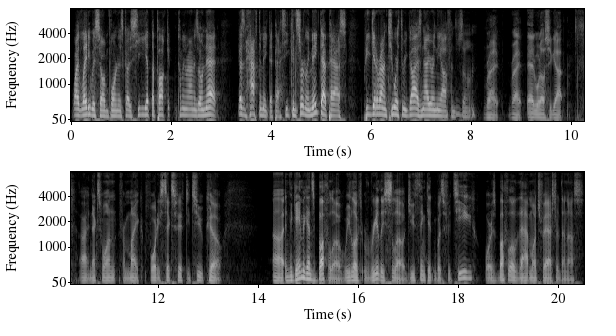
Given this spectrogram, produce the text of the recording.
why Letty was so important is because he could get the puck coming around his own net. He doesn't have to make that pass. He can certainly make that pass, but he can get around two or three guys, and now you're in the offensive zone. Right. Right. Ed, what else you got? All right, next one from Mike, 4652 Co. Uh, in the game against Buffalo, we looked really slow. Do you think it was fatigue, or is Buffalo that much faster than us?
